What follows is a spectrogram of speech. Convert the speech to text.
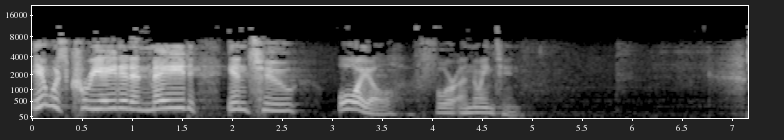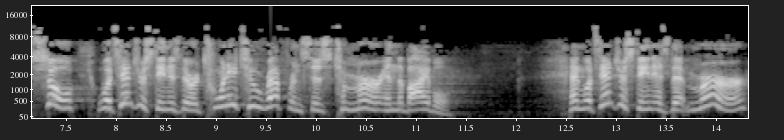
it was created and made into oil for anointing. So, what's interesting is there are 22 references to myrrh in the Bible. And what's interesting is that myrrh,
